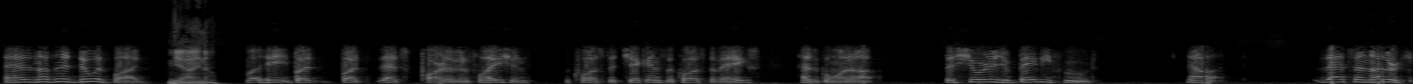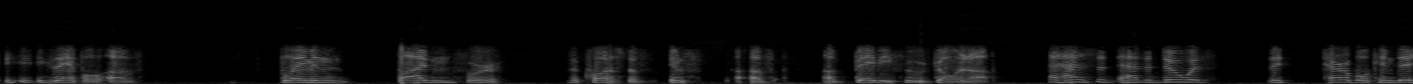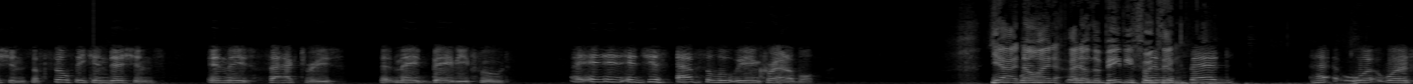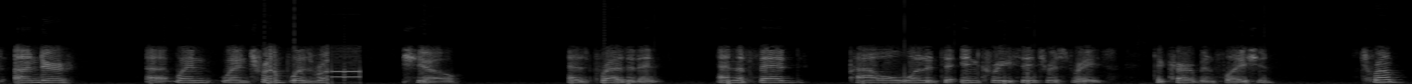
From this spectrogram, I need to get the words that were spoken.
It has nothing to do with Biden. Yeah, I know. But he but but that's part of inflation. The cost of chickens, the cost of eggs has gone up. The shortage of baby food. Now, that's another example of blaming Biden for the cost of inf- of of baby food going up. It has to had to do with the terrible conditions, the filthy conditions in these factories that made baby food. It, it, it's just absolutely incredible. Yeah, no, I, I know the baby food when thing. the Fed was under uh, when when Trump was running the show as president, and the Fed Powell wanted to increase interest rates to curb inflation. Trump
